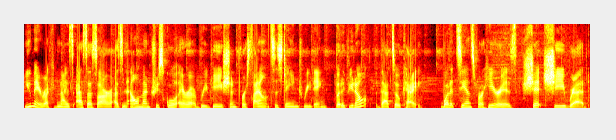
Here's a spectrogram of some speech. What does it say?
You may recognize SSR as an elementary school era abbreviation for silent sustained reading, but if you don't, that's okay. What it stands for here is Shit She Read.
